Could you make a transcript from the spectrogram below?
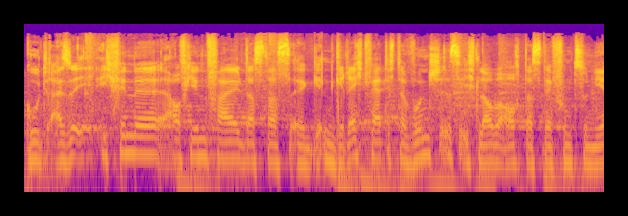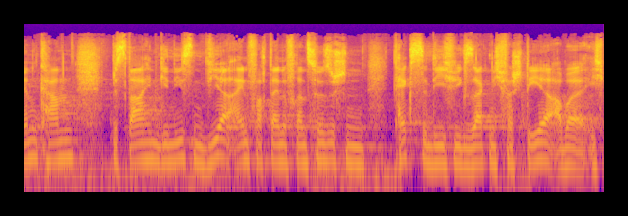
Gut, also ich finde auf jeden Fall, dass das äh, ein gerechtfertigter Wunsch ist. Ich glaube auch, dass der funktionieren kann. Bis dahin genießen wir einfach deine französischen Texte, die ich wie gesagt nicht verstehe, aber ich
